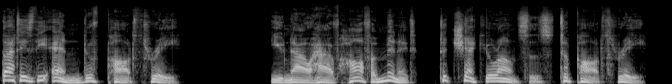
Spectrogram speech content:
That is the end of part three. You now have half a minute to check your answers to part three.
